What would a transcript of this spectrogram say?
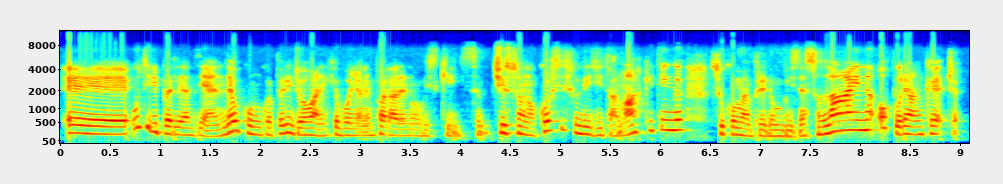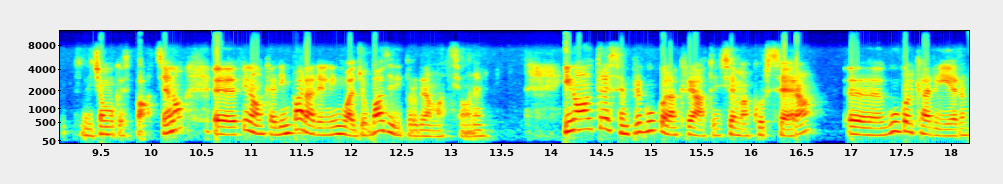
eh, utili per le aziende o comunque per i giovani che vogliono imparare nuovi skills. Ci sono corsi sul digital marketing, su come aprire un business online, oppure anche, cioè, diciamo che spaziano, eh, fino anche ad imparare il linguaggio base di programmazione. Inoltre, sempre Google ha creato insieme a Coursera eh, Google Career.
